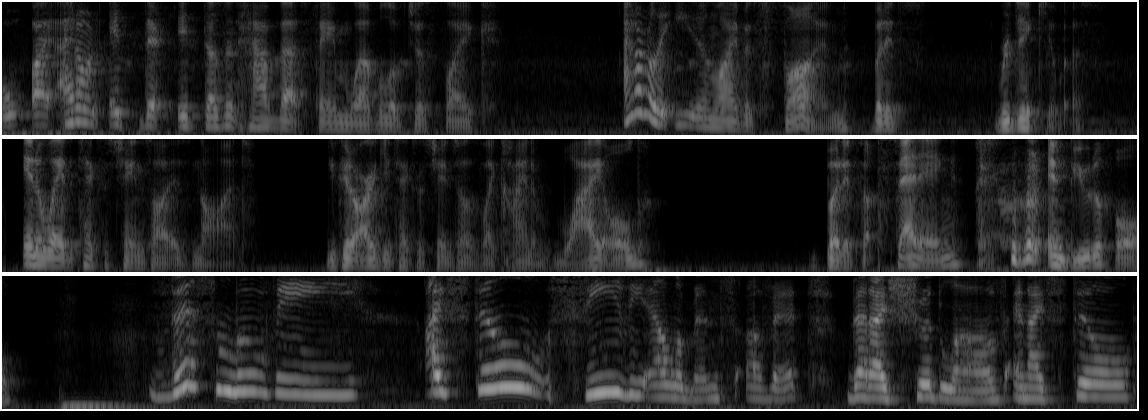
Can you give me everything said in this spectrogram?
Oh, I, I don't it there it doesn't have that same level of just like I don't know that Eaten Alive is fun, but it's ridiculous in a way that Texas Chainsaw is not. You could argue Texas Chainsaw is like kind of wild, but it's upsetting and beautiful. This movie, I still see the elements of it that I should love, and I still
